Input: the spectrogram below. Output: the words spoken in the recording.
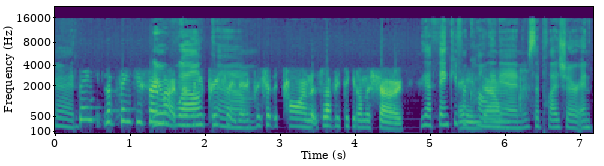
Good. Thank, look, thank you so You're much. I really appreciate that. I appreciate the time. It's lovely to get on the show. Yeah, thank you for And, calling um, in. It was a pleasure. And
